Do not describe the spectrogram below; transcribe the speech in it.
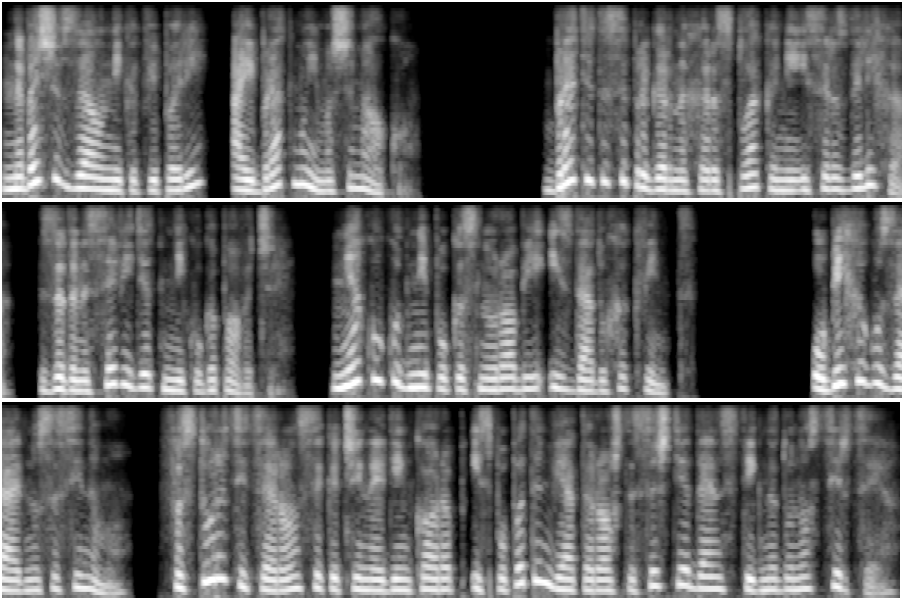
Не беше взел никакви пари, а и брат му имаше малко. Братята се прегърнаха разплакани и се разделиха, за да не се видят никога повече. Няколко дни по-късно Роби издадоха Квинт. Обиха го заедно с сина му. Фастура Цицерон се качи на един кораб и с попътен вятър още същия ден стигна до нос Цирцея.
